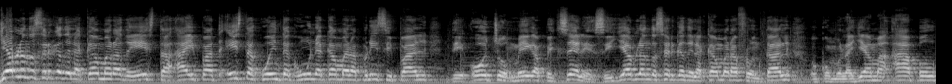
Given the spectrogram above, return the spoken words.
Ya hablando acerca de la cámara de esta iPad, esta cuenta con una cámara principal de 8 megapíxeles y ya hablando acerca de la cámara frontal o como la llama Apple,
